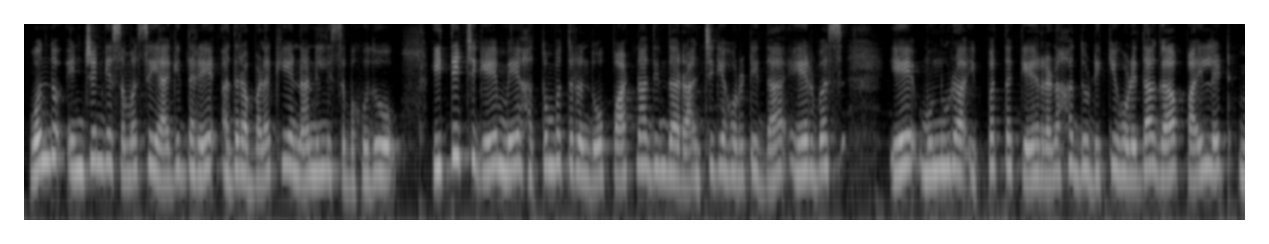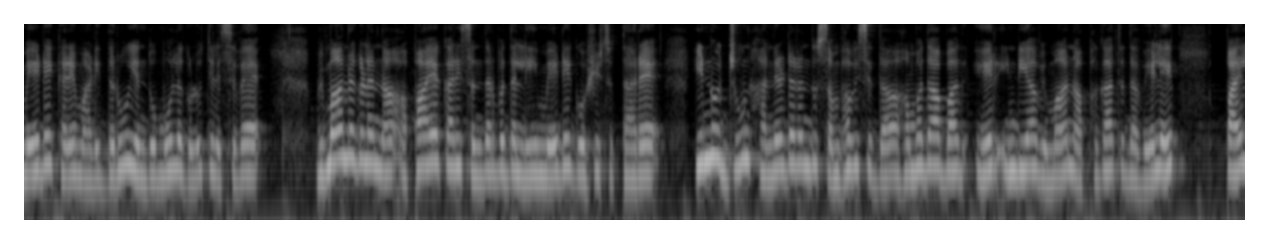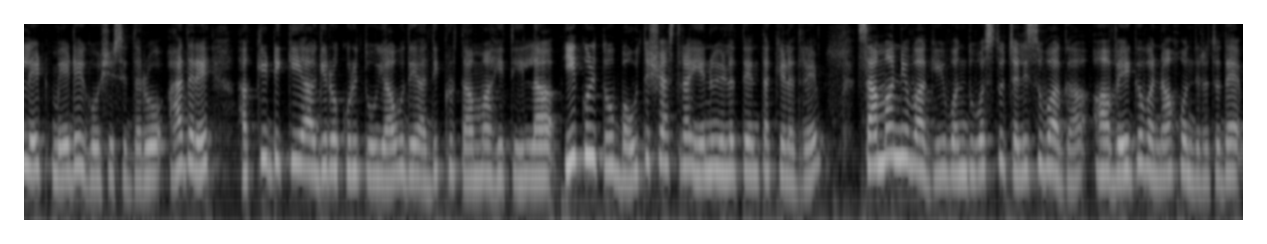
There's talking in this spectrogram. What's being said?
ಒಂದು ಎಂಜಿನ್ಗೆ ಸಮಸ್ಯೆಯಾಗಿದ್ದರೆ ಅದರ ಬಳಕೆಯನ್ನು ನಿಲ್ಲಿಸಬಹುದು. ಇತ್ತೀಚೆಗೆ ಮೇ ಹತ್ತೊಂಬತ್ತರಂದು ಪಾಟ್ನಾದಿಂದ ರಾಂಚಿಗೆ ಹೊರಟಿದ್ದ ಏರ್ಬಸ್ ಎ ಮುನ್ನೂರ ಇಪ್ಪತ್ತಕ್ಕೆ ರಣಹದ್ದು ಡಿಕ್ಕಿ ಹೊಡೆದಾಗ ಪೈಲಟ್ ಮೇಡೆ ಕರೆ ಮಾಡಿದ್ದರು ಎಂದು ಮೂಲಗಳು ತಿಳಿಸಿವೆ. ವಿಮಾನಗಳನ್ನು ಅಪಾಯಕಾರಿ ಸಂದರ್ಭದಲ್ಲಿ ಮೇಡೆ ಘೋಷಿಸುತ್ತಾರೆ. ಇನ್ನು ಜೂನ್ ಹನ್ನೆರಡರಂದು ಸಂಭವಿಸಿದ ಅಹಮದಾಬಾದ್ ಏರ್ ಇಂಡಿಯಾ ವಿಮಾನ ಅಪಘಾತದ ವೇಳೆ ಪೈಲಟ್ ಮೇಡೆ ಘೋಷಿಸಿದ್ದರು. ಆದರೆ ಹಕ್ಕಿ ಡಿಕ್ಕಿಯಾಗಿರೋ ಕುರಿತು ಯಾವುದೇ ಅಧಿಕೃತ ಮಾಹಿತಿ ಇಲ್ಲ. ಈ ಕುರಿತು ಭೌತಶಾಸ್ತ್ರ ಏನು ಹೇಳುತ್ತೆ ಅಂತ ಕೇಳಿದ್ರೆ, ಸಾಮಾನ್ಯವಾಗಿ ಒಂದು ವಸ್ತು ಚಲಿಸುವಾಗ ಆ ವೇಗವನ್ನು ಹೊಂದಿರುತ್ತದೆ.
